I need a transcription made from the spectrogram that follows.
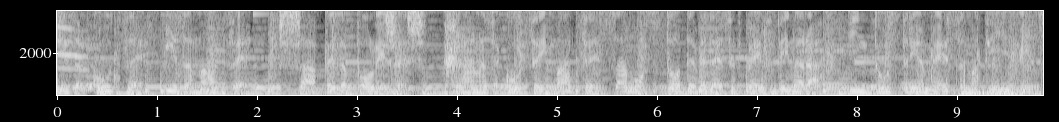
I za kuce i za mace. Šape da poližeš. Hrana za kuce i mace samo 195 dinara. Industrija mesa Matijević.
